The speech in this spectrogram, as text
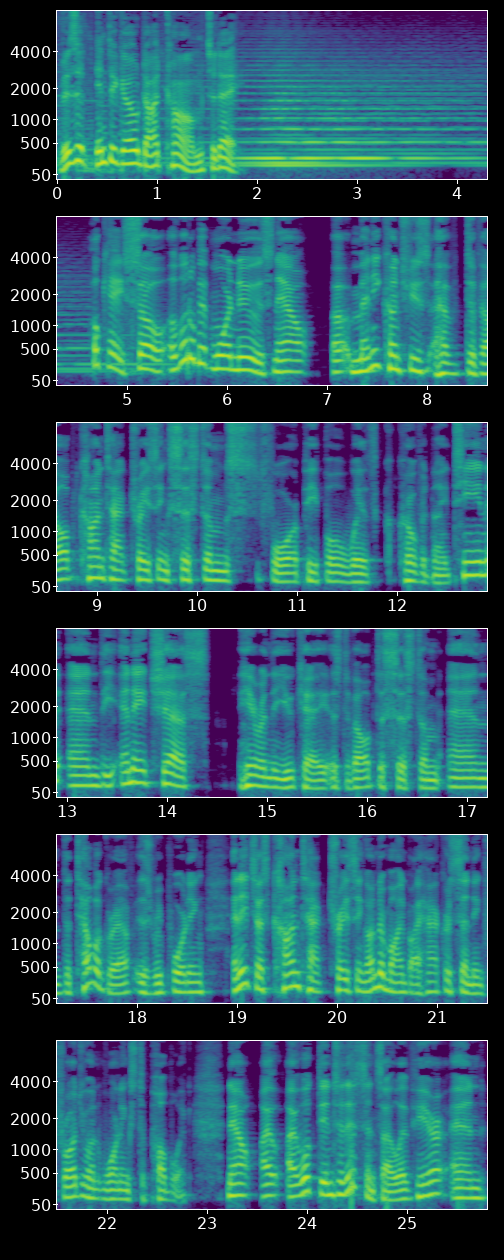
Visit Intego.com today. Okay, so a little bit more news. Now, uh, many countries have developed contact tracing systems for people with COVID 19, and the NHS here in the UK has developed a system, and the Telegraph is reporting NHS contact tracing undermined by hackers sending fraudulent warnings to public. Now, I, I looked into this since I live here, and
